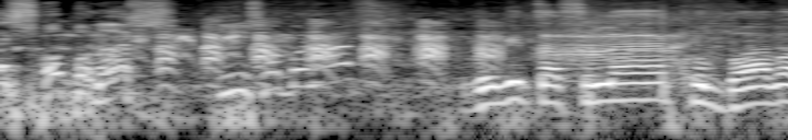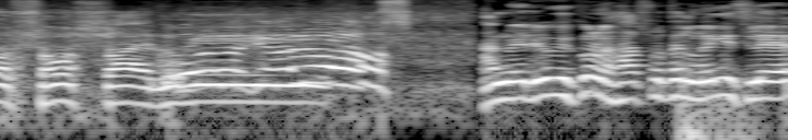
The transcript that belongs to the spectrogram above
এই সর্বনাশ কি সর্বনাশ? রুগী তো আসলে খুব ভয়াবহ সমস্যা রুগী আপনি রুগী কোন হাসপাতাল নিয়ে গেছিলেন?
